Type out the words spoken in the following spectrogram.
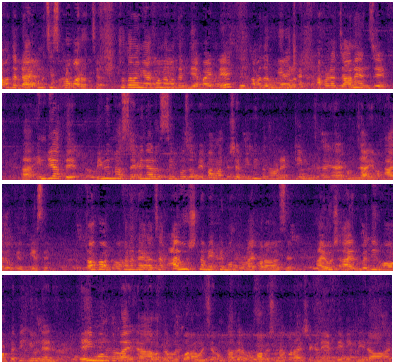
আমাদের ডায়াগনোসিস প্রপার হচ্ছে। সুতরাং এখন আমাদের ডে বাই ডে আমাদের রুগীগুলো আপনারা জানেন যে ইন্ডিয়াতে বিভিন্ন সেমিনার সিম্পোজিয়ামে বাংলাদেশের বিভিন্ন ধরনের টিম এখন যায় এবং আগেও গেছে। তখন ওখানে দেখা যাচ্ছে আয়ুষ নামে একটি মন্ত্রণালয় করা হয়েছে। AYUSH Ayurvedic homeopathy union. এই মন্ত্রণালয় আলাদাভাবে করা হয়েছে এবং তাদের গবেষণা করা হয়। সেখানে এমডি ডিগ্রি দেওয়া হয়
